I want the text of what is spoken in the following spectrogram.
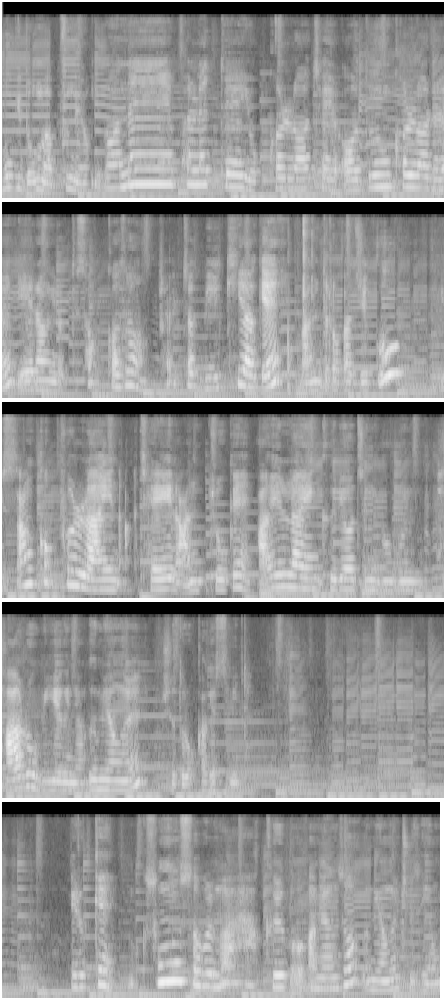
목이 너무 아프네요. 이번에 팔레트의 이 컬러 제일 어두운 컬러를 얘랑 이렇게 섞어서 살짝 milky하게 만들어가지고 이 쌍꺼풀 라인 제일 안쪽에 아이라인 그려진 부분 바로 위에 그냥 음영을 주도록 하겠습니다. 이렇게 막 속눈썹을 막 긁어가면서 음영을 주세요.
